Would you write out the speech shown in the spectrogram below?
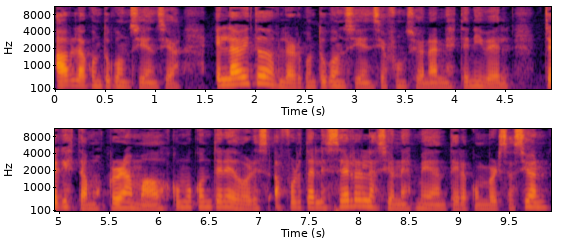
Habla con tu conciencia. El hábito de hablar con tu conciencia funciona en este nivel, ya que estamos programados como contenedores a fortalecer relaciones mediante la conversación.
